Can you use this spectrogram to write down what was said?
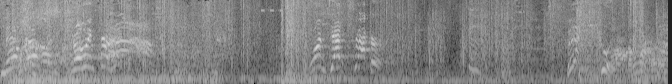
Nailed that one! Throwing frag! One dead tracker. Good lord!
